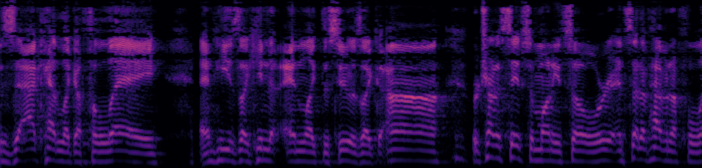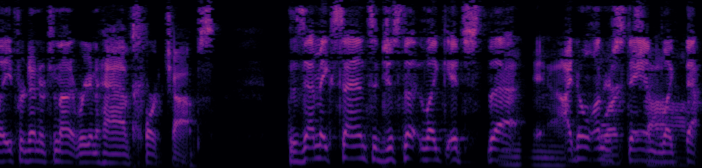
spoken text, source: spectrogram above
Zack had like a fillet and he's like you know and like the studio's like uh we're trying to save some money so we're instead of having a fillet for dinner tonight we're gonna have pork chops. Does that make sense? It just that like it's that i don't understand like that.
